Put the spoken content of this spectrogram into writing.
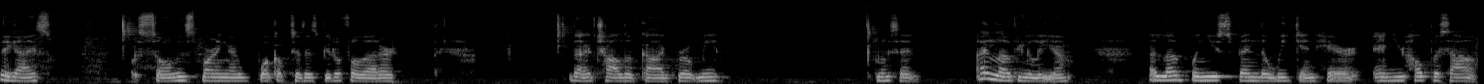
Hey guys, so this morning I woke up to this beautiful letter that a child of God wrote me. And I said, I love you, Leah. I love when you spend the weekend here and you help us out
